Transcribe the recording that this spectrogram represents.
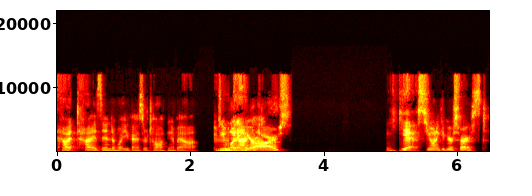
how it ties into what you guys are talking about. Do you want to hear got, ours? Yes. Do you want to give yours first?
